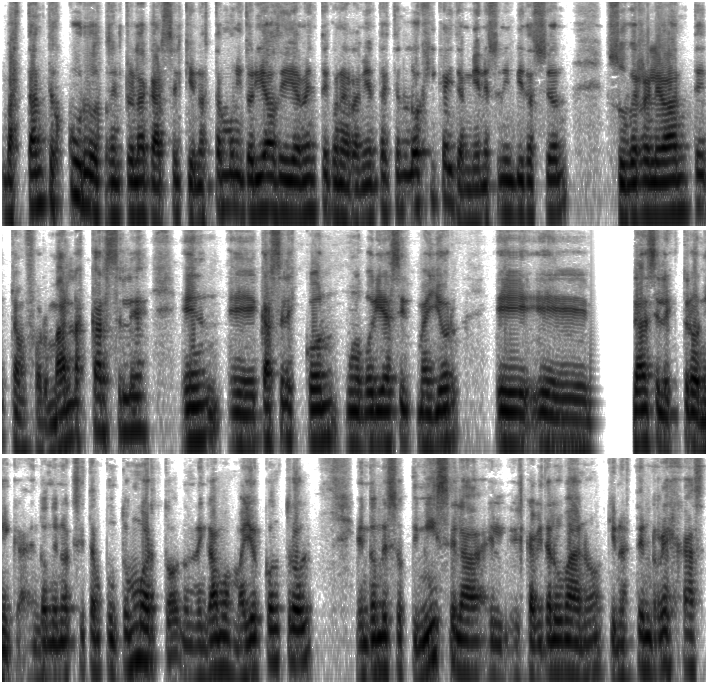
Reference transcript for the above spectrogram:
bastante oscuros dentro de la cárcel, que no están monitoreados debidamente con herramientas tecnológicas y también es una invitación súper relevante transformar las cárceles en eh, cárceles con, uno podría decir, mayor eh, eh electrónica, en donde no existan puntos muertos, donde tengamos mayor control, en donde se optimice el, capital humano, que no estén rejas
